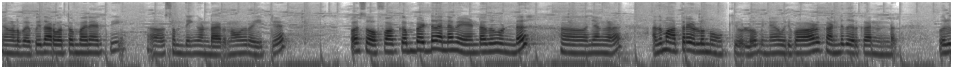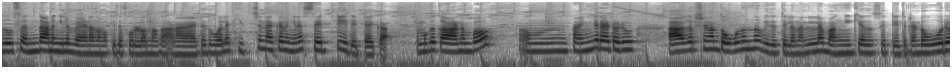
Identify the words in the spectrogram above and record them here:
ഞങ്ങൾ പോയപ്പോൾ ഇത് അറുപത്തൊമ്പതിനായിരത്തി സംതിങ് ഉണ്ടായിരുന്നു റേറ്റ്. അപ്പോൾ സോഫ കം ബെഡ് തന്നെ വേണ്ടതുകൊണ്ട് ഞങ്ങൾ അത് മാത്രമേ ഉള്ളൂ നോക്കിയുള്ളൂ. പിന്നെ ഒരുപാട് കണ്ടു തീർക്കാനുണ്ട്. ഒരു ദിവസം എന്താണെങ്കിലും വേണം നമുക്കിത് ഫുള്ളൊന്ന് കാണാനായിട്ട്. ഇതുപോലെ കിച്ചണൊക്കെ ഇങ്ങനെ സെറ്റ് ചെയ്തിട്ടേക്കാം. നമുക്ക് കാണുമ്പോൾ ഭയങ്കരമായിട്ടൊരു ആകർഷണം തോന്നുന്ന വിധത്തിൽ നല്ല ഭംഗിക്ക് അത് സെറ്റ് ചെയ്തിട്ടുണ്ട്. ഓരോ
